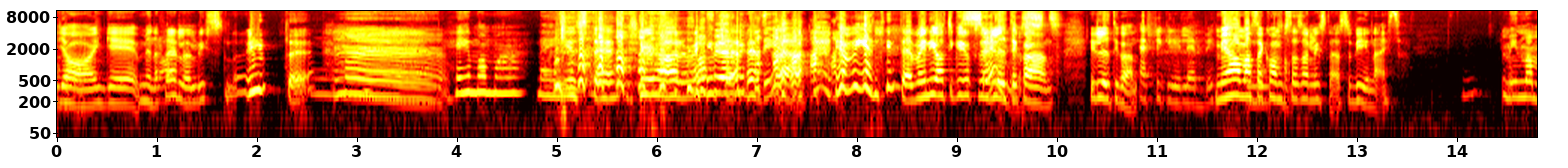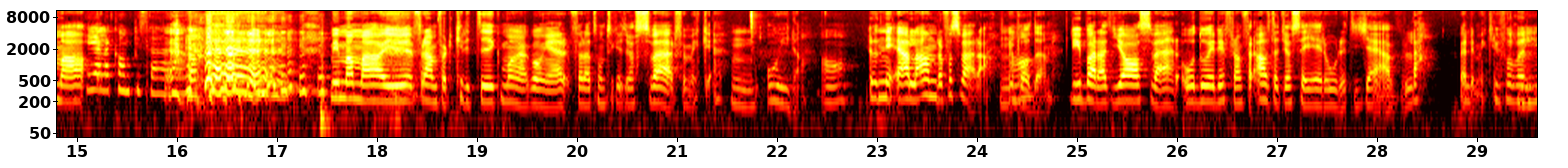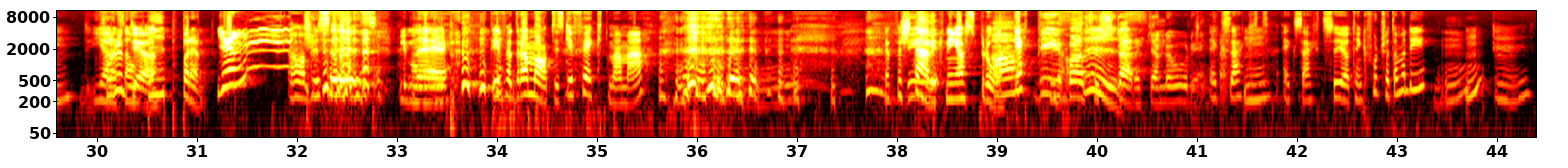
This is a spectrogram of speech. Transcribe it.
Jag, eh, mina föräldrar lyssnar inte. Nej. Hej mamma. Nej just det, du hör mig Varför inte. gör de inte det? Jag vet inte men jag tycker också det är lite Sämst. skönt. Det är lite skönt. Kanske tycker det är läbbigt. Men jag har massa kompisar som lyssnar så det är nice. Min mamma Hej alla kompisar. Min mamma har ju framfört kritik många gånger för att hon tycker att jag svär för mycket. Oj då. Ja. Alla andra får svära i podden. Det är bara att jag svär och då är det framför allt att jag säger ordet jävla väldigt Du mycket. får väl Får göra du en sån göra? beep på den. Ja, precis. Blir många Nej, det är för dramatisk effekt mamma. En förstärkning av språket. Ja, det är ju bara Precis. förstärkande ord egentligen. Exakt, exakt. Så jag tänker fortsätta med det. Mm.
